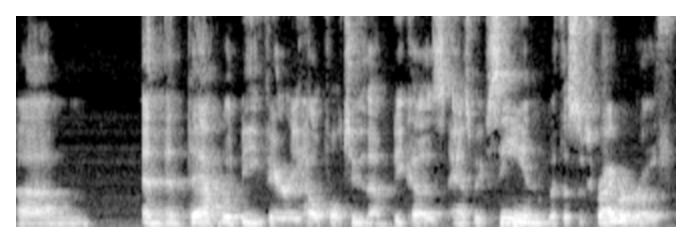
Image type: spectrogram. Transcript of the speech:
Um, and and that would be very helpful to them because as we've seen with the subscriber growth,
